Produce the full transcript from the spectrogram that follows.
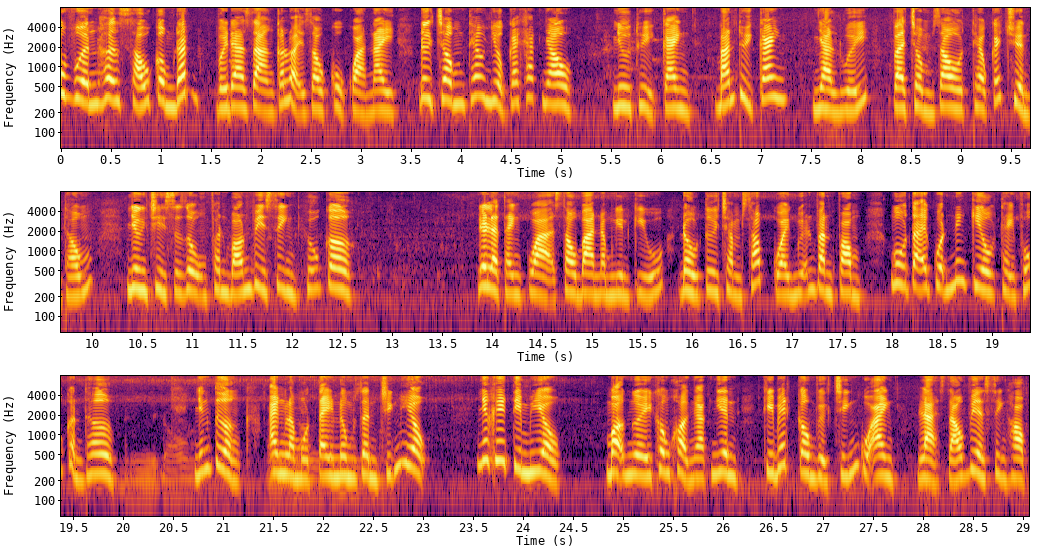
Khu vườn hơn 6 công đất với đa dạng các loại rau củ quả này được trồng theo nhiều cách khác nhau, như thủy canh, bán thủy canh, nhà lưới và trồng rau theo cách truyền thống, nhưng chỉ sử dụng phân bón vi sinh hữu cơ. Đây là thành quả sau 3 năm nghiên cứu, đầu tư chăm sóc của anh Nguyễn Văn Phong, ngụ tại quận Ninh Kiều, thành phố Cần Thơ. Những tưởng anh là một tay nông dân chính hiệu, nhưng khi tìm hiểu, mọi người không khỏi ngạc nhiên khi biết công việc chính của anh là giáo viên sinh học.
